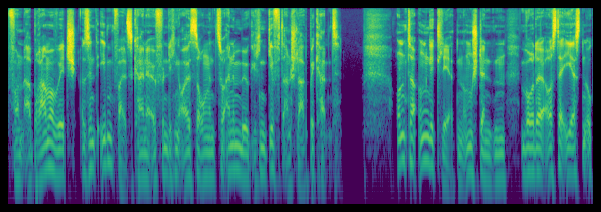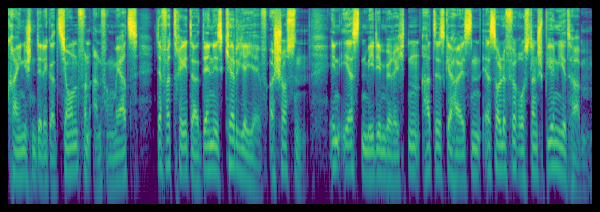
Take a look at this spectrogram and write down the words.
Von Abramowitsch sind ebenfalls keine öffentlichen Äußerungen zu einem möglichen Giftanschlag bekannt. Unter ungeklärten Umständen wurde aus der ersten ukrainischen Delegation von Anfang März der Vertreter Denis Kirjejew erschossen. In ersten Medienberichten hatte es geheißen, er solle für Russland spioniert haben.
